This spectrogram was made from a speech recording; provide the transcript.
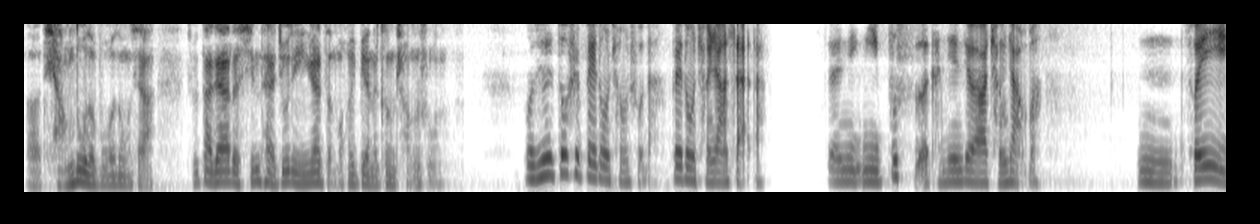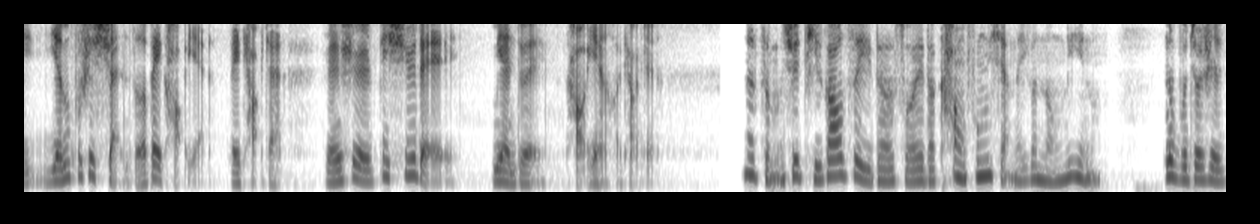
呃强度的波动下，就大家的心态究竟应该怎么会变得更成熟呢？我觉得都是被动成熟的，被动成长起来的。对你，你不死肯定就要成长嘛。嗯，所以人不是选择被考验、被挑战，人是必须得面对考验和挑战。那怎么去提高自己的所谓的抗风险的一个能力呢？那不就是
